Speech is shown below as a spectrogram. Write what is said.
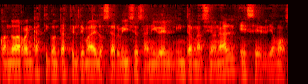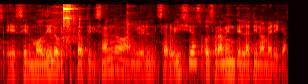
cuando arrancaste y contaste el tema de los servicios a nivel internacional, ¿es el, digamos, ¿es el modelo que se está utilizando a nivel servicios o solamente en Latinoamérica?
